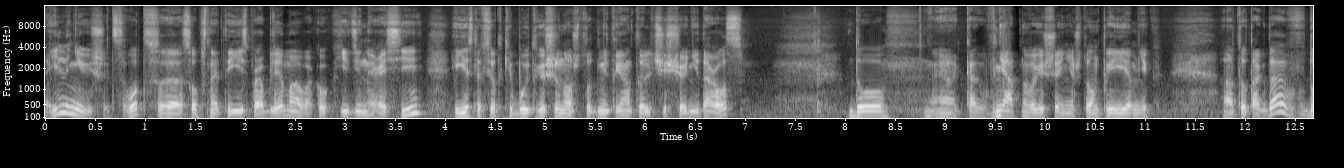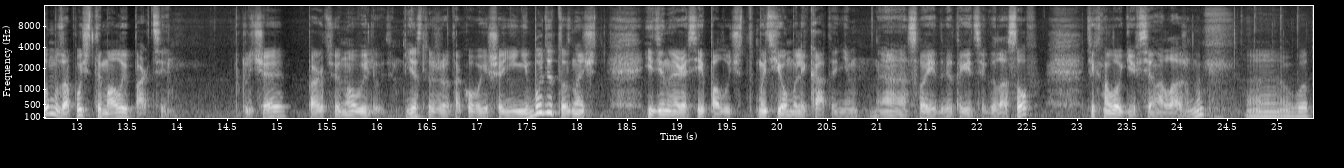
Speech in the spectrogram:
или не решится. Вот, э, собственно, это и есть проблема вокруг Единой России. И если все-таки будет решено, что Дмитрий Анатольевич еще не дорос, до э, внятного решения, что он преемник, а, то тогда в Думу запустят и малые партии, включая партию «Новые люди». Если же такого решения не будет, то значит «Единая Россия» получит мытьем или катанием э, свои две трети голосов. Технологии все налажены. Э, вот.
